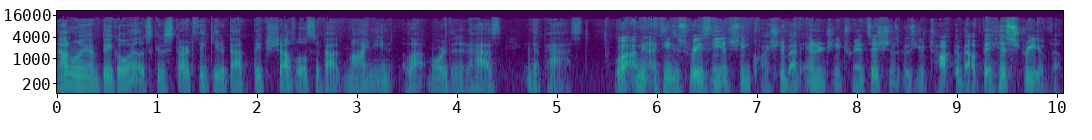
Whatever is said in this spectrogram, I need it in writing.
not only on big oil, it's going to start thinking about big shovels, about mining a lot more than it has in the past. Well, I mean, I think this raised the interesting question about energy transitions because you talk about the history of them.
